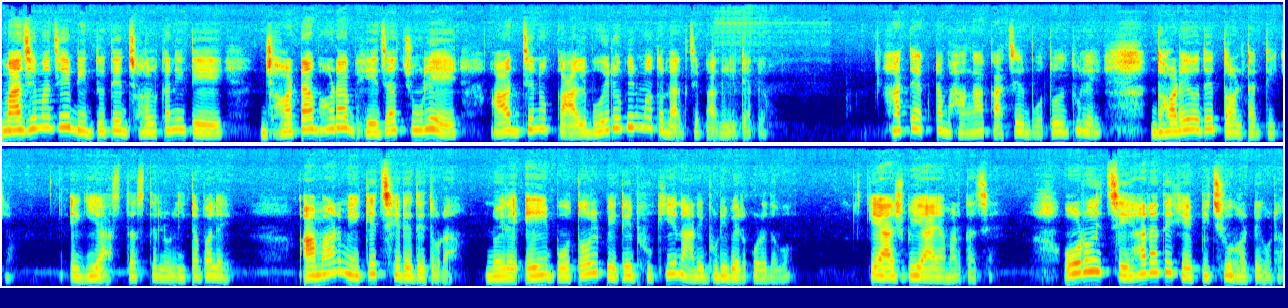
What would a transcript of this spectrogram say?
মাঝে মাঝে বিদ্যুতের ঝলকানিতে ঝটা ভরা ভেজা চুলে আজ যেন কাল ভৈরবীর মতো লাগছে পাগলিটাকে। হাতে একটা ভাঙা কাচের বোতল তুলে ধরে ওদের দলটার দিকে। এগিয়ে আস্তে আস্তে ললিতা বলে, আমার মেয়েকে ছেড়ে দে তোরা। নইলে এই বোতল পেটে ঢুকিয়ে নাড়ি ভুড়ি বের করে দেবো। কে আসবি আয় আমার কাছে। ওর ওই চেহারা দেখে পিছু হটে ওরা।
